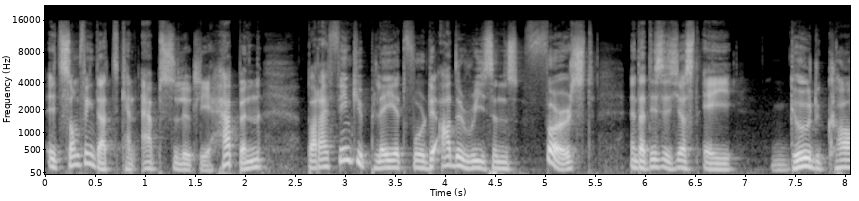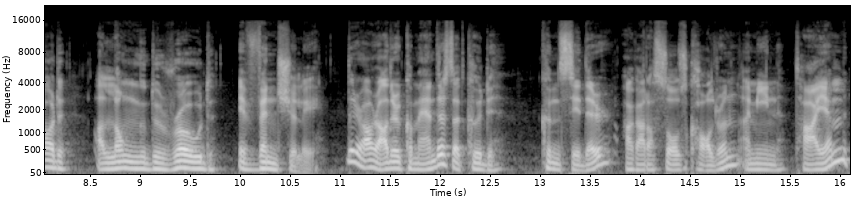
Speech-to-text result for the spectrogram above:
It's something that can absolutely happen, but I think you play it for the other reasons first, and that this is just a good card along the road eventually. There are other commanders that could consider Agatha Soul's Cauldron. I mean, Tayam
